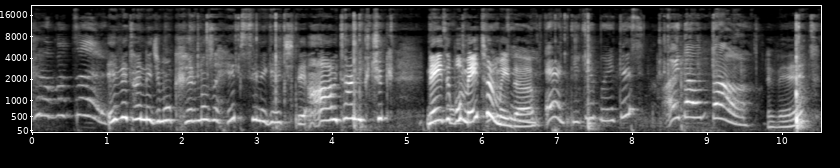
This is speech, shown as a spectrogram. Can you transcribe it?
kırmızı. Evet anneciğim o kırmızı hepsini geçti. Aa bir tane de küçük. Neydi bu? Mater mıydı? Evet küçük. Aynen da. Evet.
